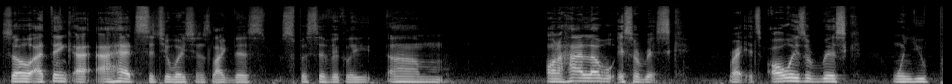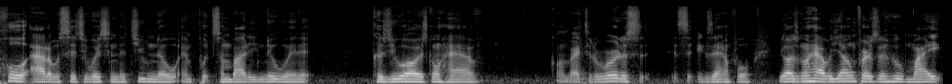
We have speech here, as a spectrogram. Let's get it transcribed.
So I think I, I had situations like this specifically. Um, on a high level, it's a risk right? It's always a risk when you pull out of a situation that you know and put somebody new in it, because you always gonna have, going back to the Reuters example, you're always gonna have a young person who might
